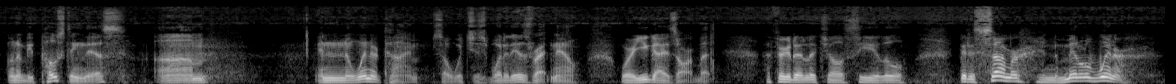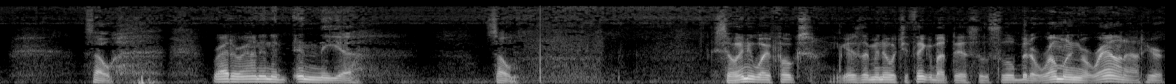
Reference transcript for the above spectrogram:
I'm gonna be posting this um, in the winter time, so which is what it is right now, where you guys are. But I figured I'd let y'all see a little bit of summer in the middle of winter. So, right around in the, in the, uh, so, so anyway, folks, you guys let me know what you think about this. It's a little bit of rumbling around out here.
